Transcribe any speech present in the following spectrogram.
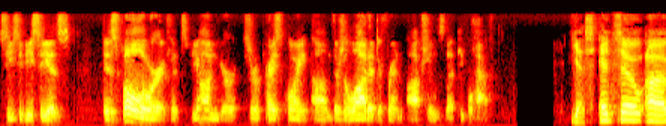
CCBC is is full or if it's beyond your sort of price point, um, there's a lot of different options that people have. Yes, and so uh,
